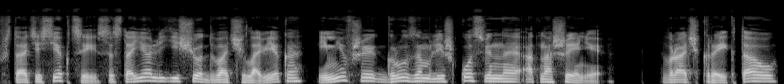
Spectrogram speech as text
В штате секции состояли еще два человека, имевшие к грузам лишь косвенное отношение. Врач Крейг Тау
